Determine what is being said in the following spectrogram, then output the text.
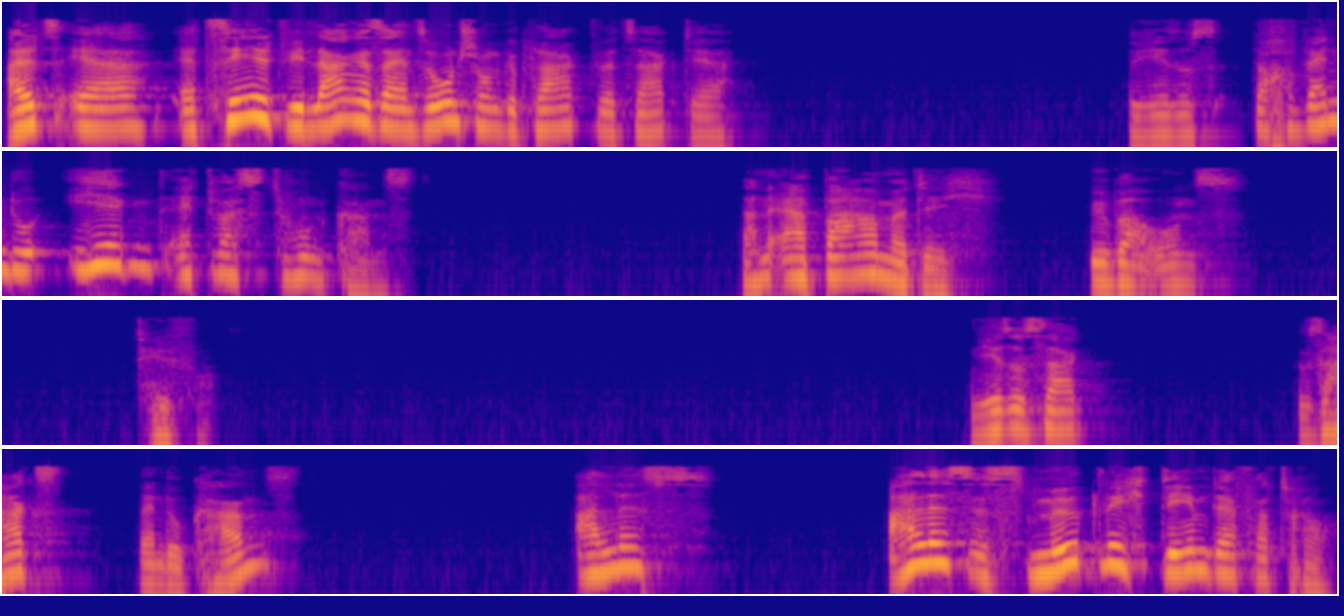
Als er erzählt, wie lange sein Sohn schon geplagt wird, sagt er zu Jesus, doch wenn du irgendetwas tun kannst, dann erbarme dich über uns und hilf uns. Jesus sagt, du sagst, wenn du kannst, alles, alles ist möglich dem, der vertraut.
